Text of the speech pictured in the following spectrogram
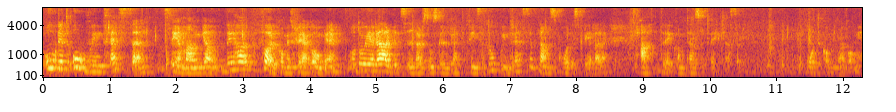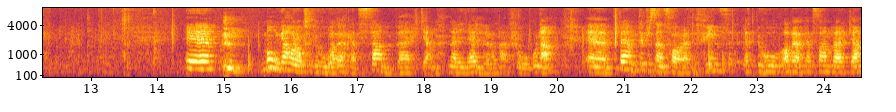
Ordet ointresse ser man, det har förekommit flera gånger och då är det arbetsgivare som skriver att det finns ett ointresse bland skådespelare att eh, kompetensutveckla sig. Återkommer några gånger. Eh, många har också behov av ökad samverkan när det gäller de här frågorna. Eh, 50% svarar att det finns ett behov av ökad samverkan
